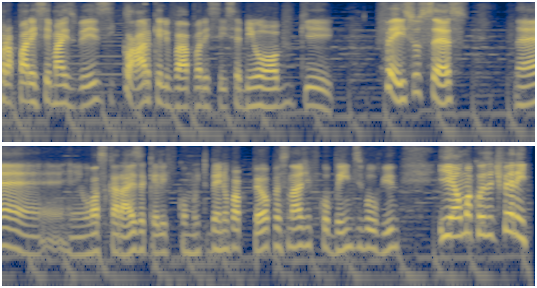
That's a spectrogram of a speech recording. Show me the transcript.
para aparecer mais vezes. E claro que ele vai aparecer, isso é bem óbvio, que fez sucesso, né? O Oscar Isaac, ele ficou muito bem no papel, o personagem ficou bem desenvolvido. E é uma coisa diferente.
